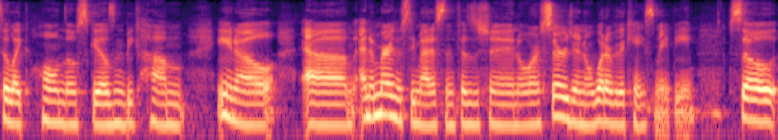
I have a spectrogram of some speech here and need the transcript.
to like hone those skills and become, you know, um, an emergency medicine physician or a surgeon or whatever the case may be. So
